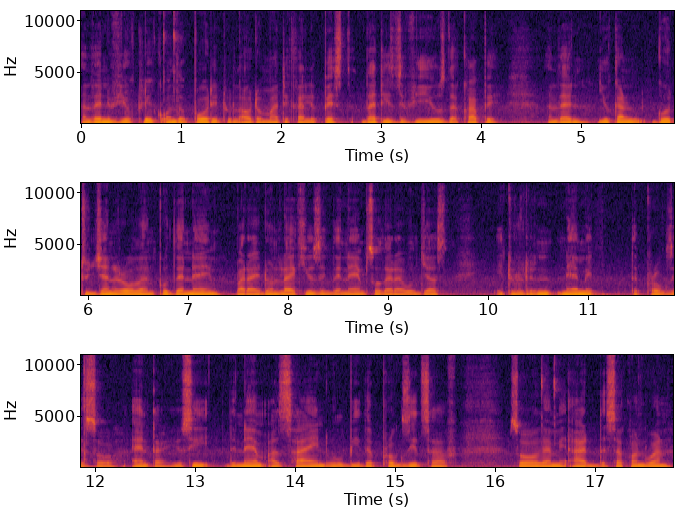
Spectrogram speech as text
And then if you click on the port it will automatically paste. That is if you use the copy. And then you can go to general and put the name but I don't like using the name so that I will just it will rename it the proxy so enter. You see the name assigned will be the proxy itself. So let me add the second one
